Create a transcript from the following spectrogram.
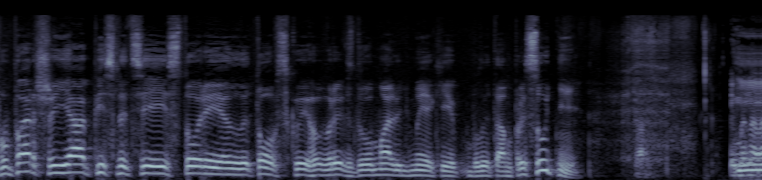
по-перше, я після цієї історії литовської говорив з двома людьми, які були там присутні. Імена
